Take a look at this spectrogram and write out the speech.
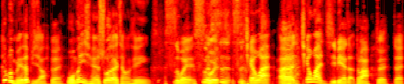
根本没得比啊。对我们以前说的奖金，四位四位四四千万，呃，千万级别的，对吧？对对，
